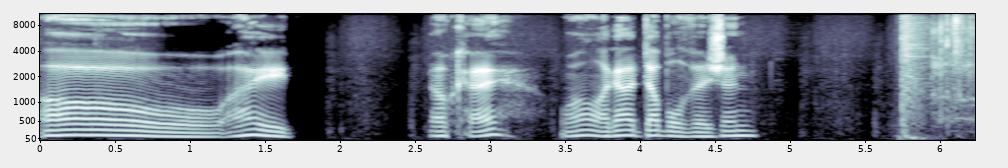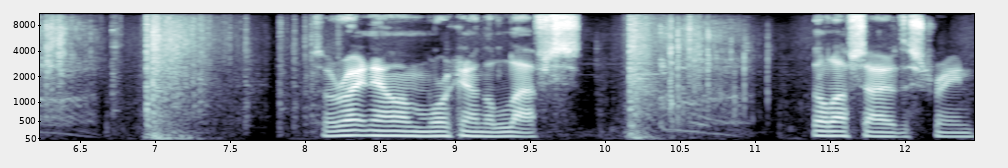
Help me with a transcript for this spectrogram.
Oh, I Okay. Well, I got double vision. So right now I'm working on the left. The left side of the screen.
